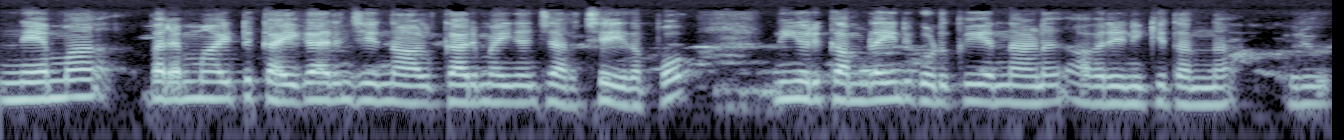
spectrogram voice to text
നിയമപരമായിട്ട് കൈകാര്യം ചെയ്യുന്ന ആൾക്കാരുമായി ഞാൻ ചർച്ച ചെയ്തപ്പോൾ നീ ഒരു കംപ്ലൈന്റ് കൊടുക്കുക എന്നാണ് അവരെനിക്ക് തന്ന ഒരു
